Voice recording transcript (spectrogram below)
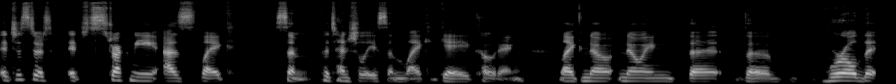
it just it struck me as like some potentially some like gay coding. Like no knowing the the world that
